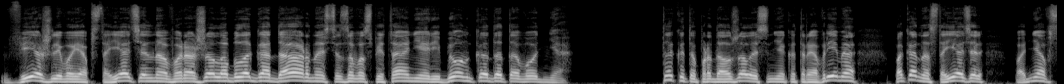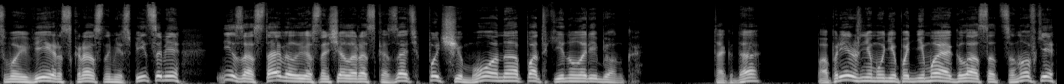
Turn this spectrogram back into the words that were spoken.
вежливо и обстоятельно выражала благодарность за воспитание ребенка до того дня. Так это продолжалось некоторое время, пока настоятель, подняв свой веер с красными спицами, не заставил ее сначала рассказать, почему она подкинула ребенка. Тогда, по-прежнему не поднимая глаз от циновки,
